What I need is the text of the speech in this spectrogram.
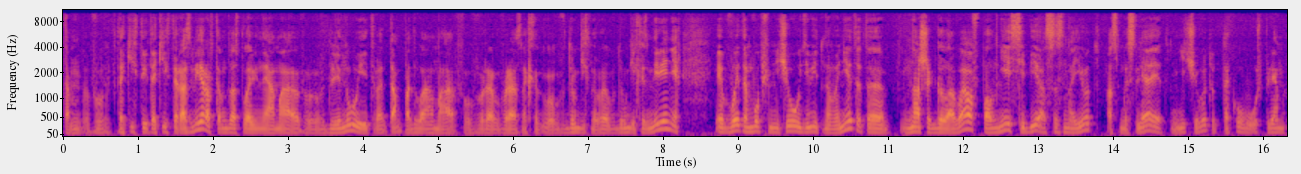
там, в таких-то и таких-то размеров, там 2,5 ама в длину и там по 2 ама в, в разных, в других, в других измерениях. Э, в этом, в общем, ничего удивительного нет. Это наша голова вполне себе осознает, осмысляет. Ничего тут такого уж прямо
